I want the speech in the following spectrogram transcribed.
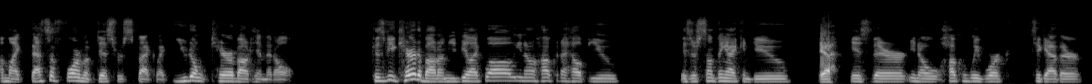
I'm like, that's a form of disrespect. Like you don't care about him at all. Because if you cared about him, you'd be like, "Well, you know, how could I help you? Is there something I can do? Yeah. Is there, you know, how can we work together?"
